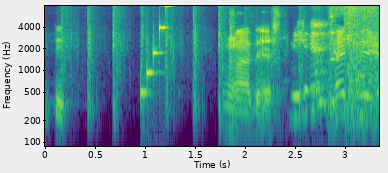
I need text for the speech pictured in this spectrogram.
ti. Ah, de esto. ¡Gente!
